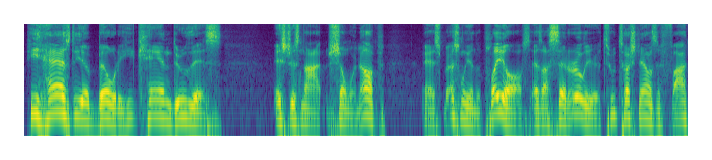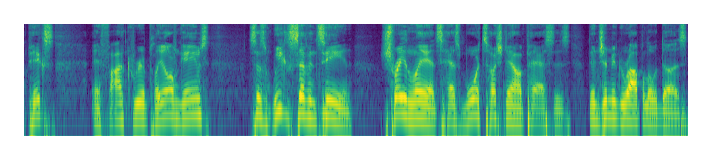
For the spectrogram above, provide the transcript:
He has the ability. He can do this. It's just not showing up, and especially in the playoffs. As I said earlier, two touchdowns and five picks in five career playoff games since Week 17. Trey Lance has more touchdown passes than Jimmy Garoppolo does,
